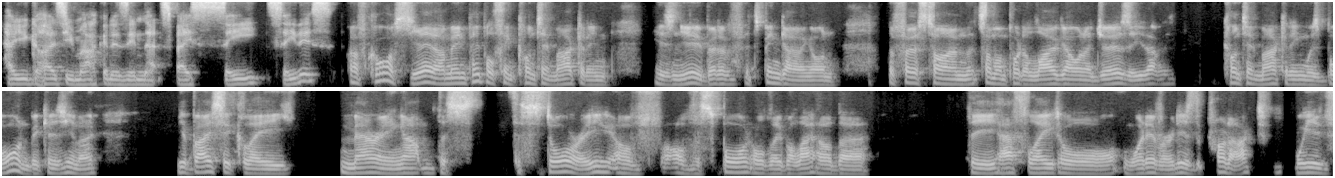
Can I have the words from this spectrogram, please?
how you guys you marketers in that space see see this of course yeah i mean people think content marketing is new, but it's been going on. The first time that someone put a logo on a jersey, that was, content marketing was born because you know you're basically marrying up the the story of of the sport or the or the the athlete or whatever it is, the product with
